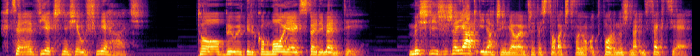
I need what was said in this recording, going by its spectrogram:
Chcę wiecznie się uśmiechać. To były tylko moje eksperymenty. Myślisz, że jak inaczej miałem przetestować twoją odporność na infekcję,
